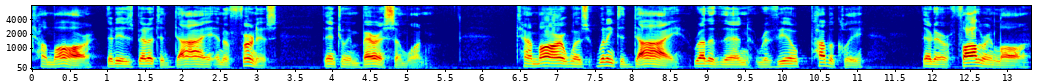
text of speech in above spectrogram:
Tamar that it is better to die in a furnace than to embarrass someone. Tamar was willing to die rather than reveal publicly that her father-in-law,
